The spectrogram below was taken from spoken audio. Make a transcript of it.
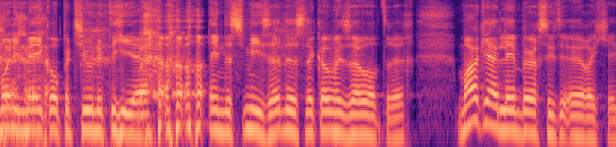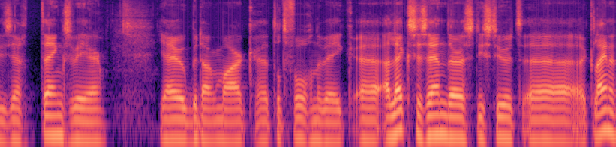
money make opportunity eh, in de smiezen. Dus daar komen we zo op terug. Mark uit Limburg stuurt een eurotje. Die zegt thanks weer. Jij ook bedankt Mark. Tot volgende week. Eh, Alexis Enders die stuurt een kleine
